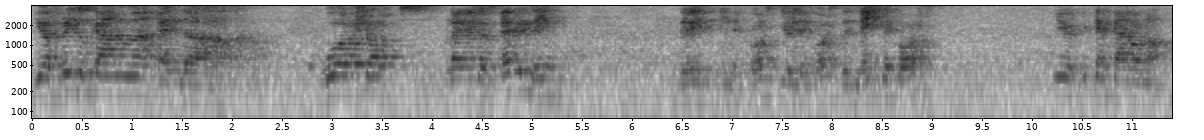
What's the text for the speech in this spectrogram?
You are free to come and uh, workshops, lectures, everything there is in the course, during the course, that makes the course, you, you can come or not.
